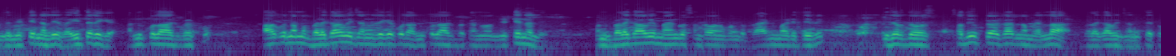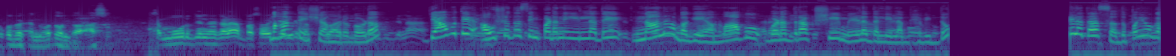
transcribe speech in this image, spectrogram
ಒಂದು ನಿಟ್ಟಿನಲ್ಲಿ ರೈತರಿಗೆ ಅನುಕೂಲ ಆಗಬೇಕು. ಹಾಗೂ ನಮ್ಮ ಬೆಳಗಾವಿ ಜನರಿಗೆ ಕೂಡ ಅನುಕೂಲ ಆಗಬೇಕನ್ನೋ ನಿಟ್ಟಿನಲ್ಲಿ ಒಂದು ಬೆಳಗಾವಿ ಮ್ಯಾಂಗೋಸ್ ಅಂತ ಒಂದು ಬ್ರ್ಯಾಂಡ್ ಮಾಡಿದ್ದೀವಿ. ಇದರದ್ದು ಸದುಪಯೋಗ ನಮ್ಮೆಲ್ಲ ಬೆಳಗಾವಿ ಜನತೆ ತಗೋಬೇಕನ್ನುವುದು ಒಂದು ಆಸೆ. ಮೂರು ದಿನಗಳ ಬಸವ ಮಹಾಂತೇಶ ಮುರುಗೌಡ ಯಾವುದೇ ಔಷಧ ಸಿಂಪಡಣೆ ಇಲ್ಲದೆ ನಾನಾ ಬಗೆಯ ಮಾವು ಒಣದ್ರಾಕ್ಷಿ ಮೇಳದಲ್ಲಿ ಲಭ್ಯವಿದ್ದು ಮೇಳದ ಸದುಪಯೋಗ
